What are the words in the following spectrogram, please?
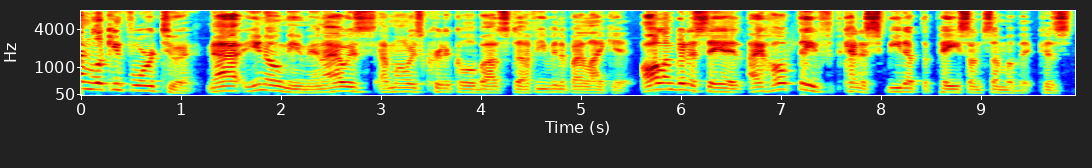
am looking forward to it. Now you know me, man. I always I'm always critical about stuff, even if I like it. All I'm gonna say is I hope they've kind of speed up the pace on some of it because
